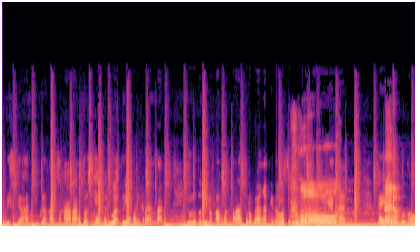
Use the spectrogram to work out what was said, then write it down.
beristirahat juga kan sekarang. Terus yang kedua tuh yang paling kerasa, dulu tuh hidup aku teratur banget gitu loh sebelum wow. masuk kuliah kan kayak aku tuh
